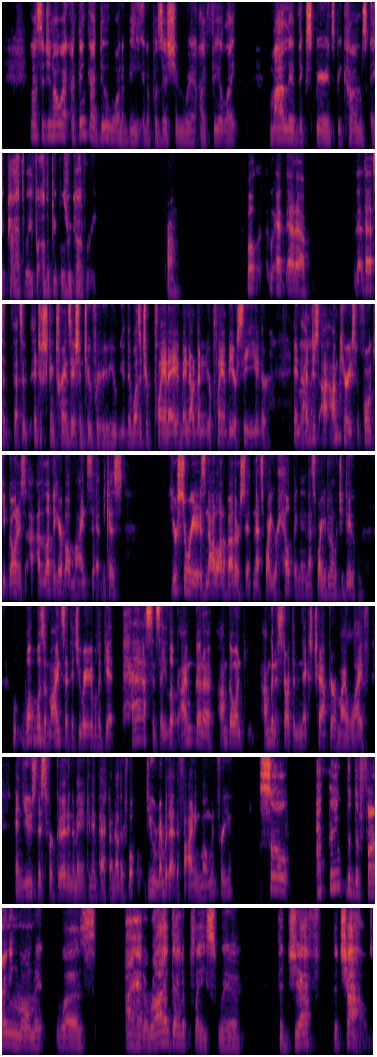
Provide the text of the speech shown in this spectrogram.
And I said, "You know what? I think I do want to be in a position where I feel like my lived experience becomes a pathway for other people's recovery." Wow. Well, at at a that, that's a that's an interesting transition too for you. You, you. There wasn't your plan A. It may not have been your plan B or C either. And right. I just I, am curious before we keep going. Is I, would love to hear about mindset because your story is not a lot of others, and that's why you're helping, and that's why you're doing what you do. What was the mindset that you were able to get past and say, look, I'm gonna I'm going I'm gonna start the next chapter of my life and use this for good and to make an impact on others. What do you remember that defining moment for you? So I think the defining moment was I had arrived at a place where the Jeff, the child,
